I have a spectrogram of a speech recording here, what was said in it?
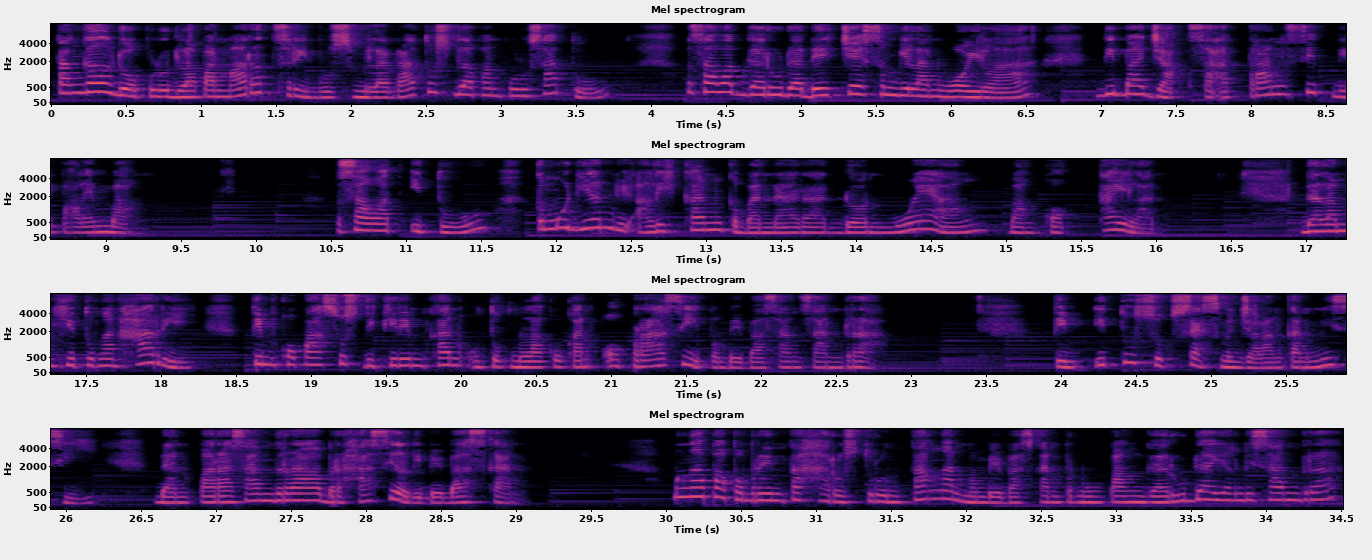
Tanggal 28 Maret 1981, pesawat Garuda DC-9 Woyla dibajak saat transit di Palembang. Pesawat itu kemudian dialihkan ke Bandara Don Mueang, Bangkok, Thailand. Dalam hitungan hari, tim Kopassus dikirimkan untuk melakukan operasi pembebasan sandera. Tim itu sukses menjalankan misi dan para sandera berhasil dibebaskan mengapa pemerintah harus turun tangan membebaskan penumpang Garuda yang disandra?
